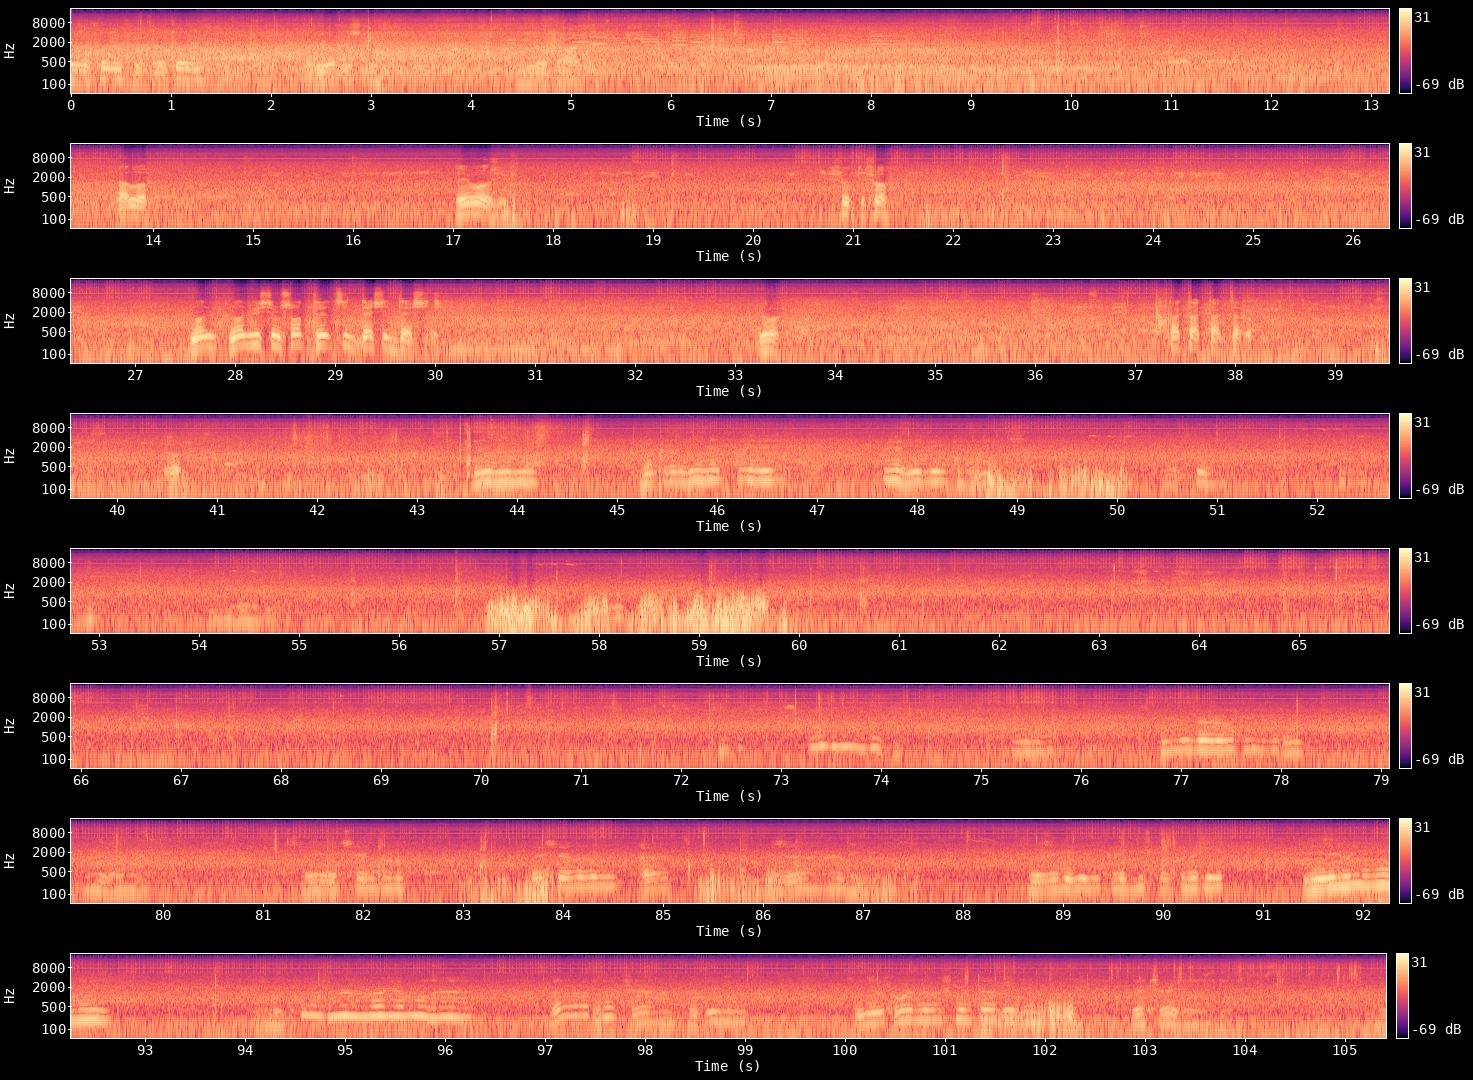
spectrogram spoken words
Ми знаходимося на території Тернопільської леопарди. Алло. Дай Боже. Що ти, що? Ноль, ноль вісімсот тридцять десять десять. Давай. Так, так, так, так. О. Україна Українській порі, ні землі, ні кожна воля, за плечами, ні кожного смута гибе на чолі.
